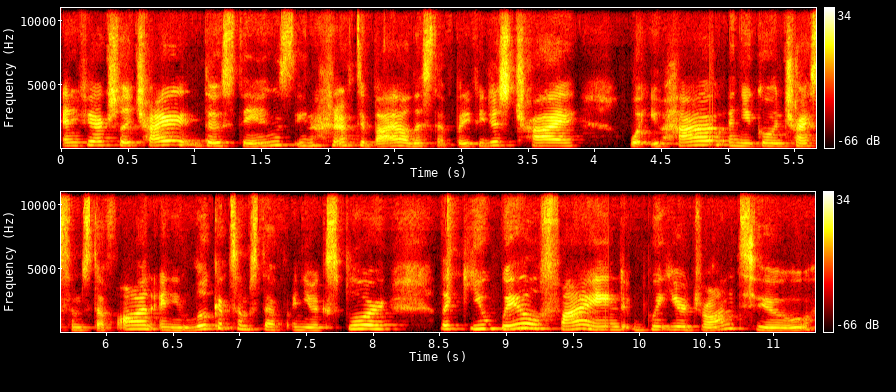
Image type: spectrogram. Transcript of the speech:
And if you actually try those things, you don't have to buy all this stuff, but if you just try what you have and you go and try some stuff on and you look at some stuff and you explore, like you will find what you're drawn to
